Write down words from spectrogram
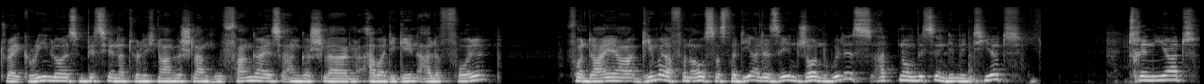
Drake Greenlaw ist ein bisschen natürlich noch angeschlagen. Hufanga ist angeschlagen. Aber die gehen alle voll. Von daher gehen wir davon aus, dass wir die alle sehen. John Willis hat noch ein bisschen limitiert trainiert.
